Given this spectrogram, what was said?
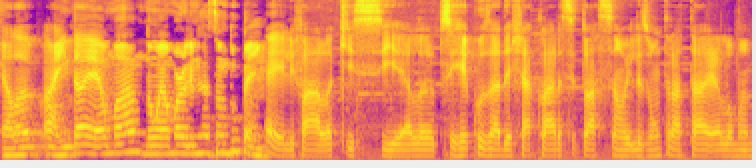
Ela ainda é uma. não é uma organização do bem. É, ele fala que se ela se recusar a deixar clara a situação, eles vão tratar ela uma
